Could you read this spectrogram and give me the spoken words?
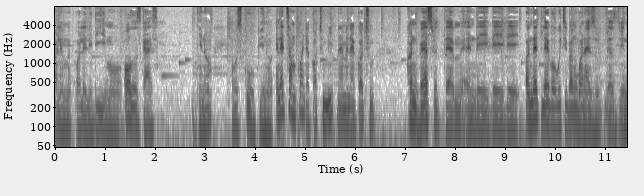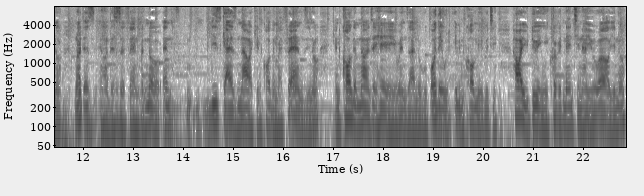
Ole Ole Ledimo, all those guys. You know, I was Scoop. You know, and at some point I got to meet them, and I got to converse with them and they they they on that level with Ibangbona as, as you know not as oh this is a fan but no. And these guys now I can call them my friends you know. Can call them now and say hey when's I group or they would even call me Guti how are you doing? COVID-19 are you well? You know?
